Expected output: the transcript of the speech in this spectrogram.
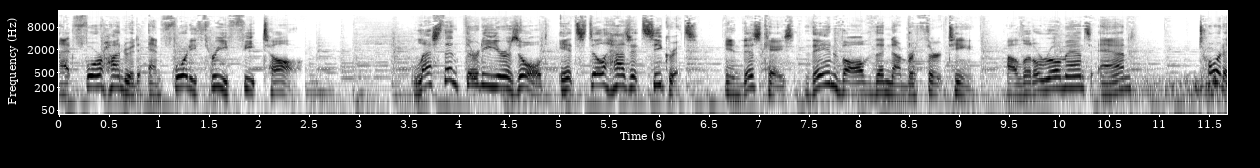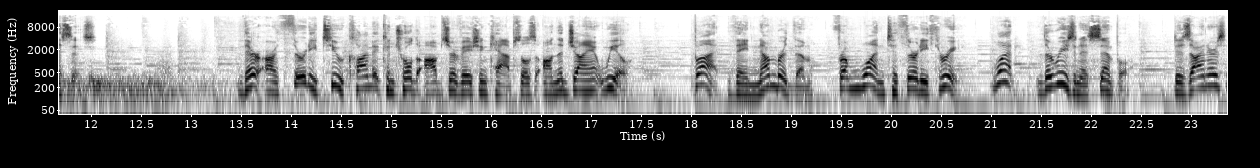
at 443 feet tall. Less than 30 years old, it still has its secrets. In this case, they involve the number 13, a little romance, and tortoises. There are 32 climate controlled observation capsules on the giant wheel, but they numbered them from 1 to 33. What? The reason is simple. Designers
